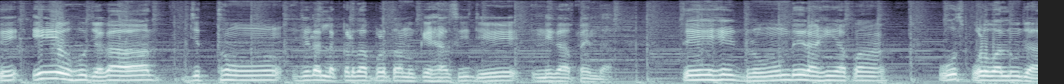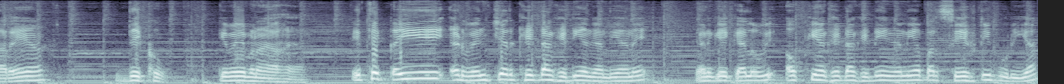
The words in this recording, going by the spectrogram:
ਤੇ ਇਹ ਉਹ ਜਗ੍ਹਾ ਜਿੱਥੋਂ ਜਿਹੜਾ ਲੱਕੜ ਦਾ ਪੁਲ ਤੁਹਾਨੂੰ ਕਿਹਾ ਸੀ, ਜੇ ਨਿਗਾਹ ਪੈਂਦਾ। ਤੇ ਇਹ ਡਰੋਨ ਦੇ ਰਾਹੀਂ ਆਪਾਂ ਉਸ ਪੁਲ ਵੱਲ ਨੂੰ ਜਾ ਰਹੇ ਹਾਂ। ਦੇਖੋ ਕਿਵੇਂ ਬਣਾਇਆ ਹੋਇਆ। ਇੱਥੇ ਕਈ ਐਡਵੈਂਚਰ ਖੇਡਾਂ ਖੇਡੀਆਂ ਜਾਂਦੀਆਂ ਨੇ। ਯਾਨੀ ਕਿ ਕਹਿ ਲਓ ਵੀ ਔਖੀਆਂ ਖੇਡਾਂ ਖੇਡੀਆਂ ਜਾਂਦੀਆਂ, ਪਰ ਸੇਫਟੀ ਪੂਰੀ ਆ।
